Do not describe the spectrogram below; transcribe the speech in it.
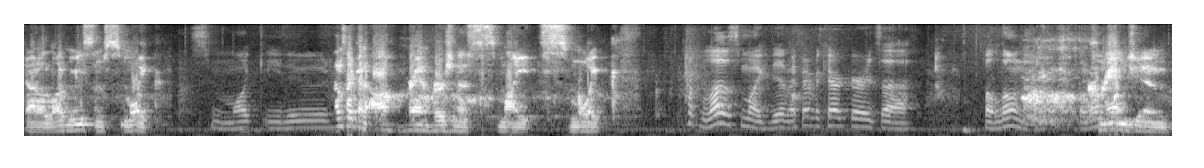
Gotta love me some smoik. Smoky, dude. Sounds like an off-brand version of Smite. Smoik. I love smoke, dude. My favorite character is uh, Bologna. Bologna, Cram Jim.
